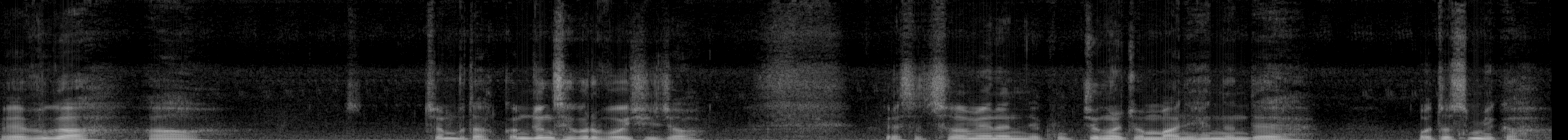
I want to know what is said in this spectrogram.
외부가 아, 전부 다 검정색으로 보이시죠? 그래서 처음에는 걱정을 좀 많이 했는데 어떻습니까?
